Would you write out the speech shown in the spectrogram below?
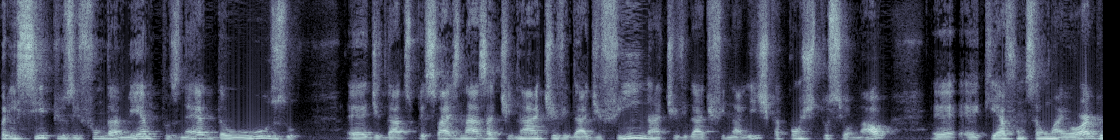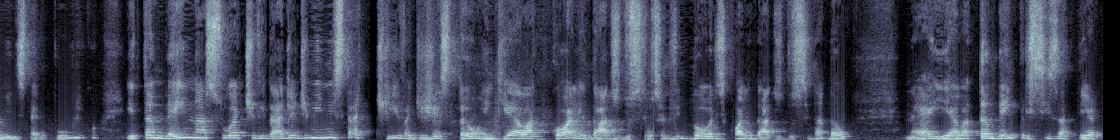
princípios e fundamentos né, do uso é, de dados pessoais nas ati na atividade fim, na atividade finalística constitucional, é, é, que é a função maior do Ministério Público, e também na sua atividade administrativa, de gestão, em que ela colhe dados dos seus servidores, colhe dados do cidadão, né, e ela também precisa ter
